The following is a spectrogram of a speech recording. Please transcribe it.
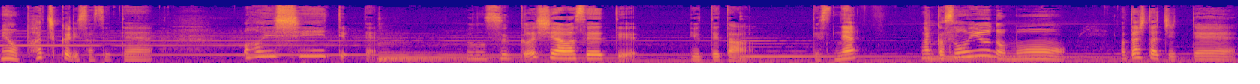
目をパチクリさせて「美味しい」って言ってすっごい幸せって言ってたですね。なんかそういうのも私たちって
